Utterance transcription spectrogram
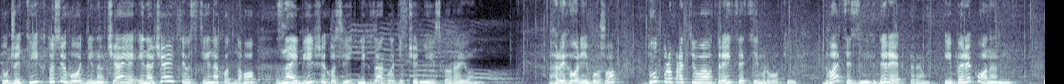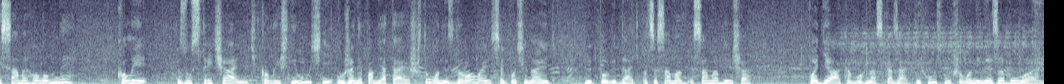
Тут же ті, хто сьогодні навчає і навчається у стінах одного з найбільших освітніх закладів Чернігівського району. Григорій Божок тут пропрацював 37 років, 20 з них директором, і переконаний, І саме головне, коли зустрічають колишні учні, вже не пам'ятаєш, хто вони здороваються і починають відповідати. Оце сама, сама більша подяка, можна сказати, тих учнів, що вони не забувають.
